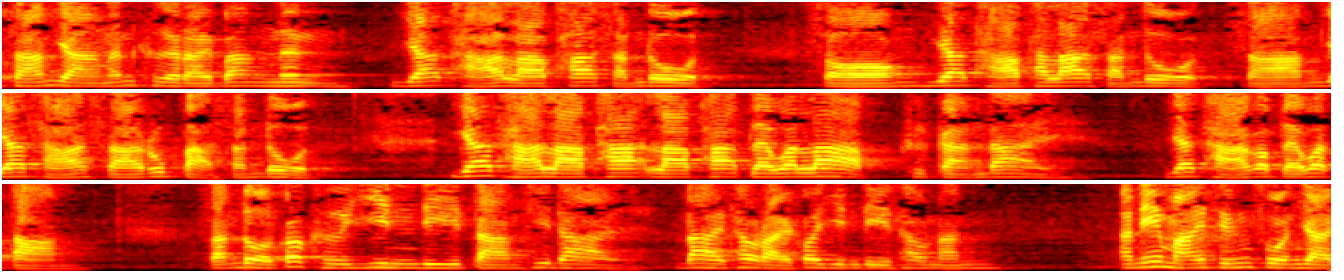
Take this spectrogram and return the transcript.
ษสามอย่างนั้นคืออะไรบ้างหนึ่งยะถาลาภาสันโดษสองยะถาภละสันโดษสามยะถาสารุปะสันโดษยะถาลาภะลาภะแปลว่าลาบคือการได้ยะถาก็แปลว่าตาม สันโดษก็คือยินดีตามที่ได้ ได้เท่าไหร่ก็ยินดีเท่านั้น อันนี้หมายถึงส่วนใหญ่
